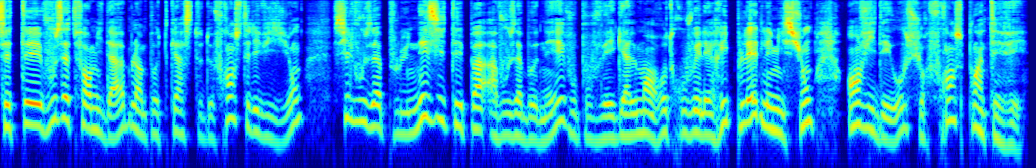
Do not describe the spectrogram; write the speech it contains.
C'était Vous êtes formidable, un podcast de France Télévisions. S'il vous a plu, n'hésitez pas à vous abonner. Vous pouvez également retrouver les replays de l'émission en vidéo sur France.tv.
